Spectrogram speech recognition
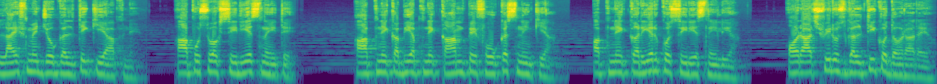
लाइफ में जो गलती की आपने, आप उस वक्त सीरियस नहीं थे। आपने कभी अपने काम पे फोकस नहीं किया, अपने करियर को सीरियस नहीं लिया, और आज फिर उस गलती को दोहरा रहे हो।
